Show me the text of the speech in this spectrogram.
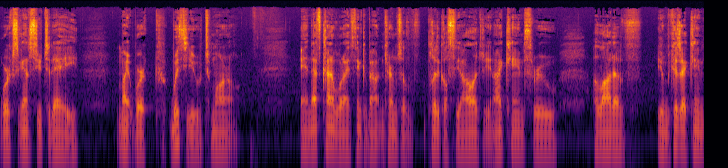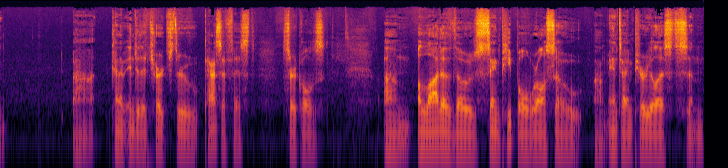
works against you today might work with you tomorrow. And that's kind of what I think about in terms of political theology. And I came through a lot of, you know, because I came uh, kind of into the church through pacifist circles, um, a lot of those same people were also um, anti imperialists. And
